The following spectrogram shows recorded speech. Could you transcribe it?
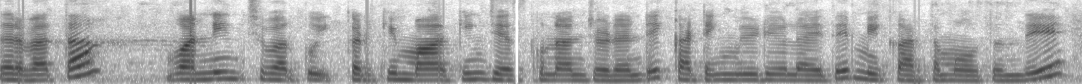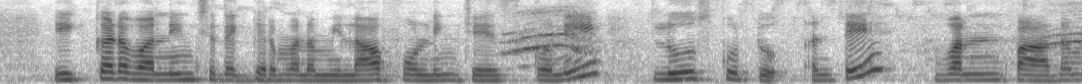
తర్వాత వన్ ఇంచ్ వరకు ఇక్కడికి మార్కింగ్ చేసుకున్నాను చూడండి. కటింగ్ వీడియోలో అయితే మీకు అర్థమవుతుంది. ఇక్కడ వన్ ఇంచ్ దగ్గర మనం ఇలా ఫోల్డింగ్ చేసుకొని లూజ్ కుట్టు అంటే వన్ పాదం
